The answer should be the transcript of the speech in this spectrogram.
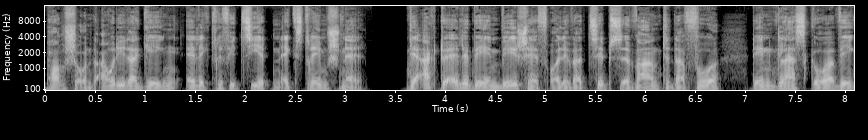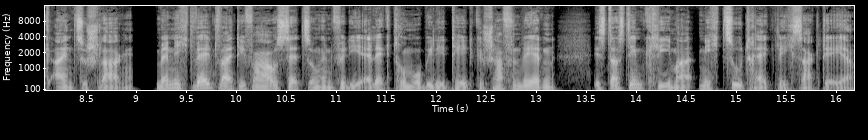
Porsche und Audi dagegen elektrifizierten extrem schnell. Der aktuelle BMW-Chef Oliver Zipse warnte davor, den Glasgower Weg einzuschlagen. Wenn nicht weltweit die Voraussetzungen für die Elektromobilität geschaffen werden, ist das dem Klima nicht zuträglich, sagte er.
